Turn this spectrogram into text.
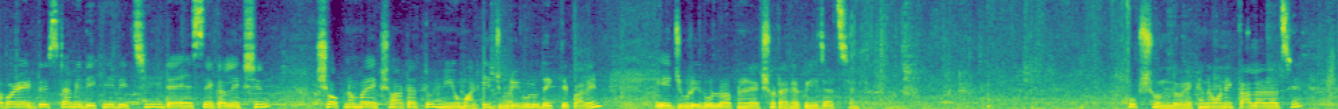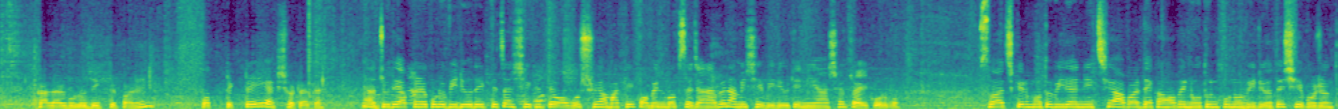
আবার অ্যাড্রেসটা আমি দেখিয়ে দিচ্ছি। এটা S A collection, shop number একশো আটাত্তর, নিউ মার্কেট। জুড়িগুলো দেখতে পারেন। এই জুড়িগুলো আপনারা একশো টাকা পেয়ে যাচ্ছেন খুব সুন্দর। এখানে অনেক কালার আছে। কালারগুলো দেখতে পারেন। প্রত্যেকটাই একশো টাকা আর যদি আপনারা কোনো ভিডিও দেখতে চান, সেক্ষেত্রে অবশ্যই আমাকে কমেন্ট বক্সে জানাবেন, আমি সেই ভিডিওটি নিয়ে আসা ট্রাই করব। সো আজকের মতো বিদায় নিচ্ছি, আবার দেখা হবে নতুন কোনো ভিডিওতে সে পর্যন্ত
